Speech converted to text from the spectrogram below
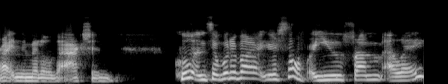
right in the middle of the action. Cool. And so, what about yourself? Are you from LA?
